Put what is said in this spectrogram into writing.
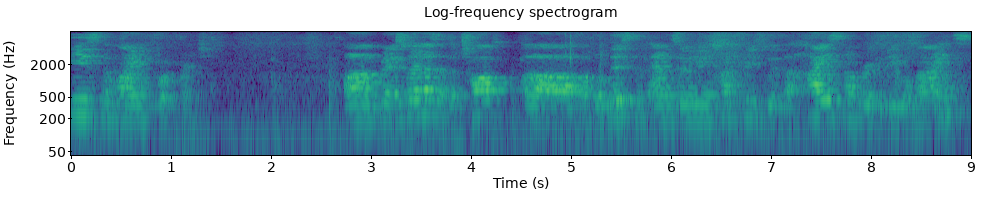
is the mine footprint. Um, Venezuela is at the top uh, of the list of Amazonian countries with the highest number of illegal mines.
